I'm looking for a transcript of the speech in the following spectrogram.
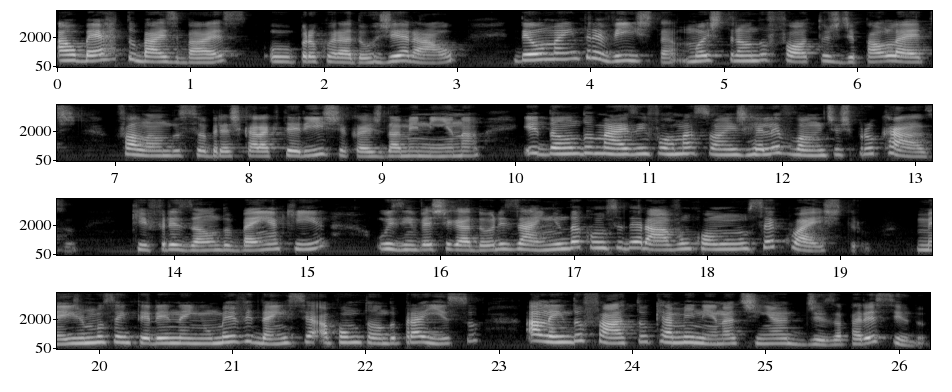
Alberto Baz Baz, o procurador-geral, deu uma entrevista mostrando fotos de Paulette, falando sobre as características da menina e dando mais informações relevantes para o caso, que, frisando bem aqui, os investigadores ainda consideravam como um sequestro, mesmo sem terem nenhuma evidência apontando para isso além do fato que a menina tinha desaparecido.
